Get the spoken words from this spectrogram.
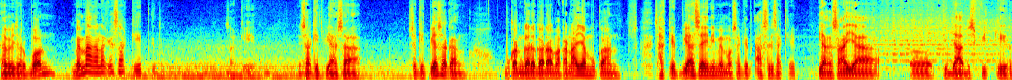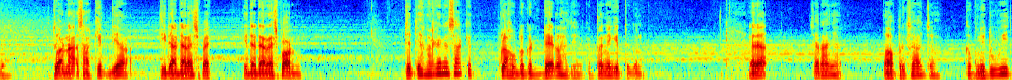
sampai Cirebon memang anaknya sakit gitu. Sakit. Sakit biasa. Sakit biasa Kang. Bukan gara-gara makan ayam bukan. Sakit biasa ini memang sakit asli sakit. Yang saya uh, tidak habis pikir itu anak sakit dia tidak ada respect tidak ada respon. Jadi anaknya sakit. Lah udah gede lah katanya gitu kan ya saya nanya bawa periksa aja gak punya duit.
